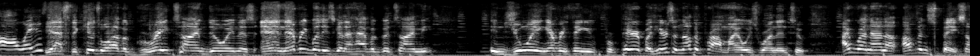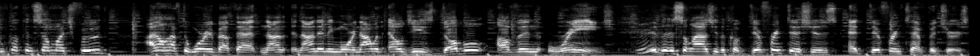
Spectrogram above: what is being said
always? Yes, the kids will have a great time doing this, and everybody's going to have a good time enjoying everything you've prepared. But here's another problem I always run into. I run out of oven space. I'm cooking so much food, I don't have to worry about that. Not, not anymore. Not with LG's double oven range. This allows you to cook different dishes at different temperatures.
